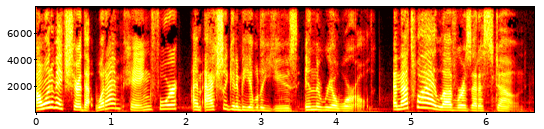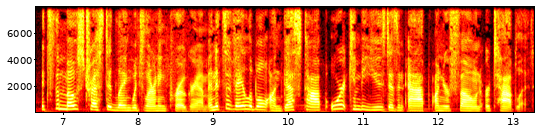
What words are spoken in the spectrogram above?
I want to make sure that what I'm paying for, I'm actually going to be able to use in the real world. And that's why I love Rosetta Stone. It's the most trusted language learning program, and it's available on desktop or it can be used as an app on your phone or tablet.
